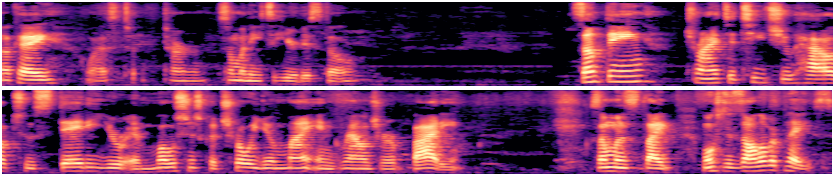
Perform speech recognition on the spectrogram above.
Okay, wise turn. Someone needs to hear this though. Something trying to teach you how to steady your emotions, control your mind, and ground your body. Someone's like emotions is all over the place.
